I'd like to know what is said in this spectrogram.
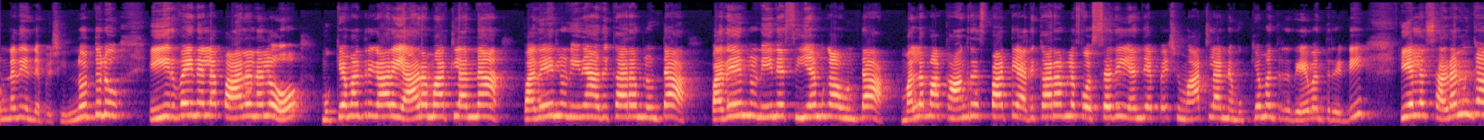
ఉన్నది అని చెప్పేసి ఇన్నొద్దులు. ఈ ఇరవై నెలల పాలనలో ముఖ్యమంత్రి గారు యాడ మాట్లాడినా పదేళ్ళు నేనే అధికారంలో ఉంటా. పదేళ్ళు నేనే సీఎంగా ఉంటా మళ్ళీ మా కాంగ్రెస్ పార్టీ అధికారంలోకి వస్తుంది అని చెప్పేసి మాట్లాడిన ముఖ్యమంత్రి రేవంత్ రెడ్డి ఇలా సడన్గా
